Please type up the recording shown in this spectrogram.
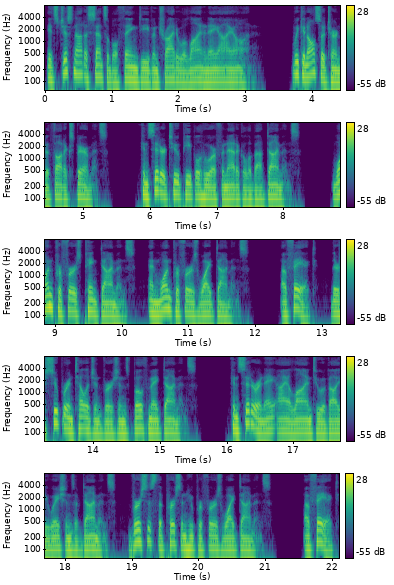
it's just not a sensible thing to even try to align an AI on. We can also turn to thought experiments. Consider two people who are fanatical about diamonds. One prefers pink diamonds, and one prefers white diamonds. A fact, their superintelligent versions both make diamonds. Consider an AI aligned to evaluations of diamonds, versus the person who prefers white diamonds. A fact,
